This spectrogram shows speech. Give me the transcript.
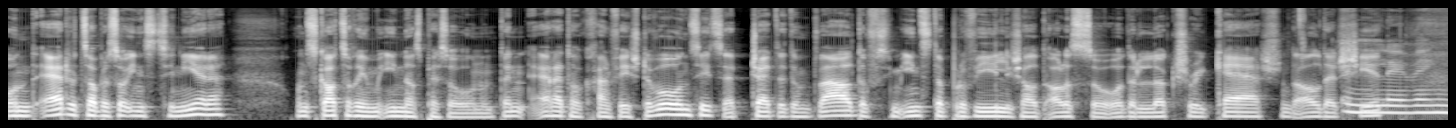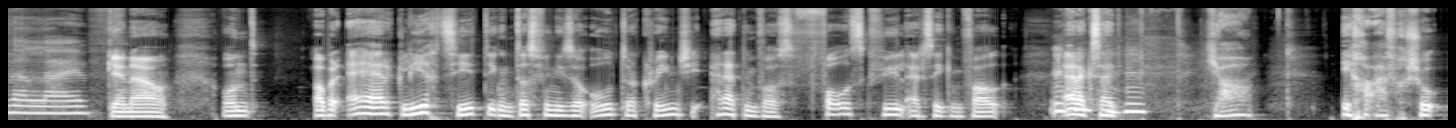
Und er tut es aber so inszenieren und es geht so um ihn als Person. Und dann, er hat halt keinen festen Wohnsitz, er chattet um die Welt, auf seinem Insta-Profil ist halt alles so, oder Luxury Cash und all der Shit. Living the life. Genau. Und, aber er gleichzeitig, und das finde ich so ultra cringy, er hat im Fall das volles Gefühl, er sei im Fall, er hat gesagt, ja, ich habe einfach schon,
